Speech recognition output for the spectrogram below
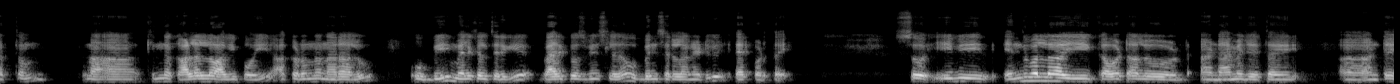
రక్తం నా కింద కాళ్ళల్లో ఆగిపోయి అక్కడున్న నరాలు ఉబ్బి మెలికలు తిరిగి వ్యారికోస్ బీన్స్ లేదా ఉబ్బిన్ సెరలు అనేటివి ఏర్పడతాయి. సో ఇవి ఎందువల్ల ఈ కవటాలు డ్యామేజ్ అవుతాయి? అంటే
